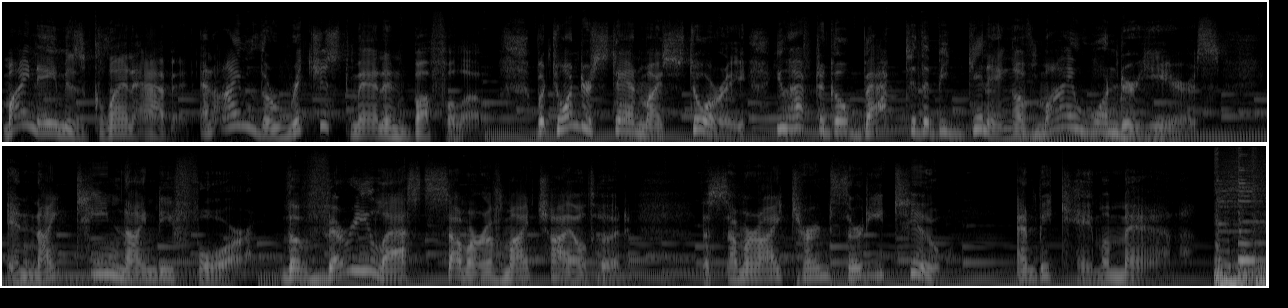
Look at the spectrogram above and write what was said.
My name is Glenn Abbott, and I'm the richest man in Buffalo. But to understand my story, you have to go back to the beginning of my wonder years. In 1994, the very last summer of my childhood, the summer I turned 32 and became a man.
